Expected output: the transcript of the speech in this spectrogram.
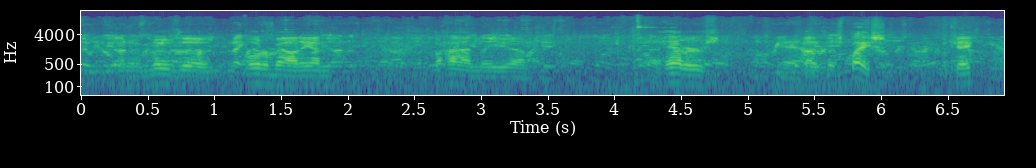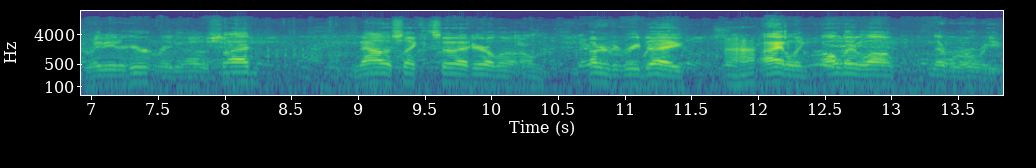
We're going to move the motor mount in behind the uh, uh, headers, Yeah. make the space. Okay, radiator here, radiator on the other side. Now this thing can sit out here on the on 100 degree day, Uh-huh. idling all day long, never overheat.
